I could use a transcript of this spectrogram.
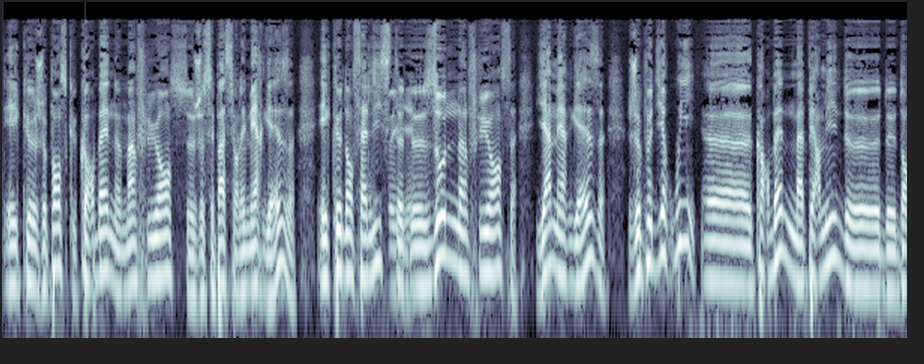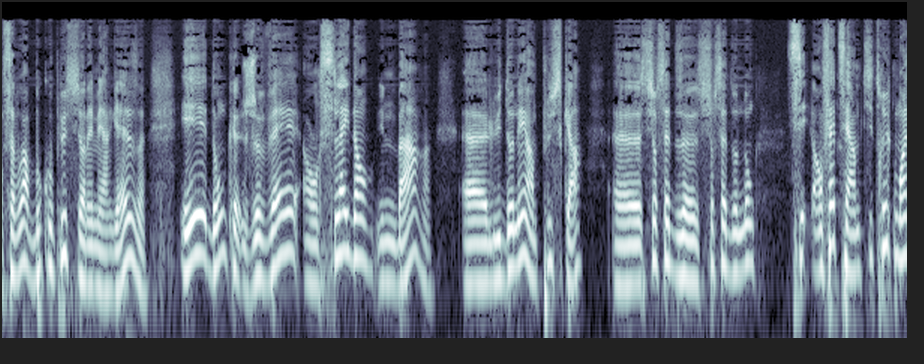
et que je pense que Corben m'influence, je sais pas, sur les merguez et que dans sa liste Oui. de zones d'influence il y a merguez, je peux dire oui, euh, Corben m'a permis de de- d'en savoir beaucoup plus sur les merguez et donc je vais en slidant une barre euh, lui donner un plus K euh, sur cette euh, sur cette zone donc c'est en fait c'est un petit truc. Moi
